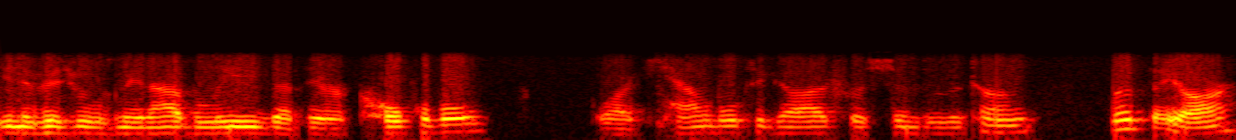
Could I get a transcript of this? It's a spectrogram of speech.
individuals may not believe that they're culpable or accountable to God for sins of the tongue, but they are.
